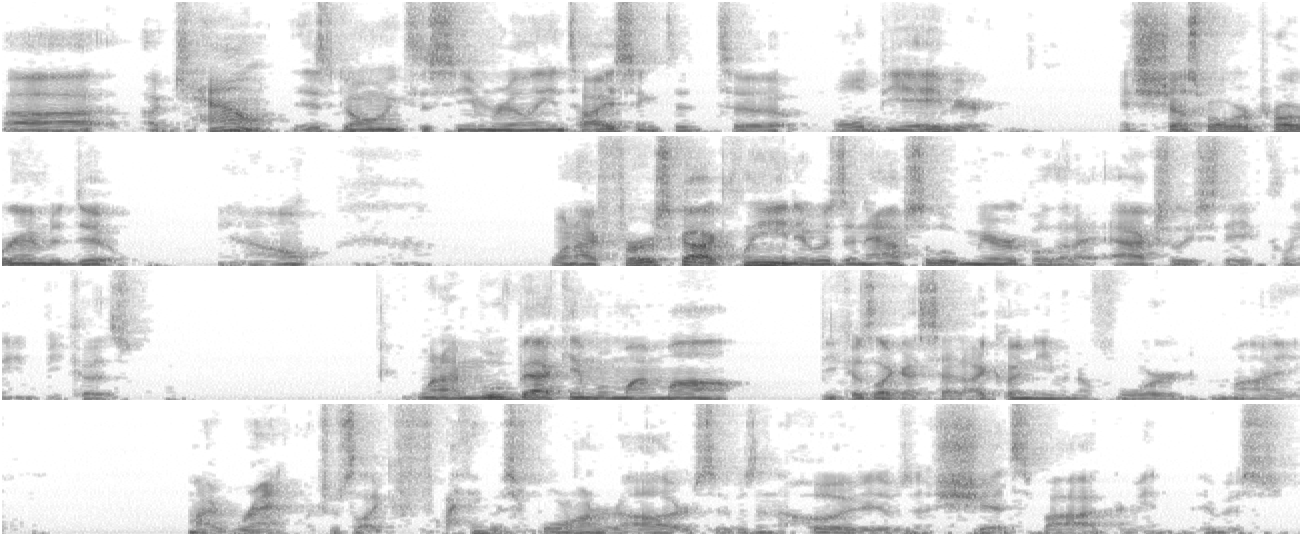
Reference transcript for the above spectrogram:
uh, account is going to seem really enticing to, to old behavior. It's just what we're programmed to do, you know. When I first got clean, it was an absolute miracle that I actually stayed clean because when I moved back in with my mom, because like I said, I couldn't even afford my my rent, which was like I think it was four hundred dollars. It was in the hood. It was in a shit spot. I mean, it was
